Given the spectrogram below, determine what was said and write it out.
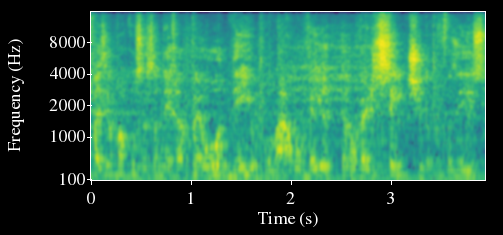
fazer uma construção de rampa, eu odeio pular, eu não vejo, eu não vejo sentido pra fazer isso.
